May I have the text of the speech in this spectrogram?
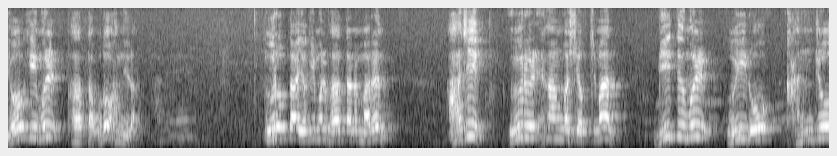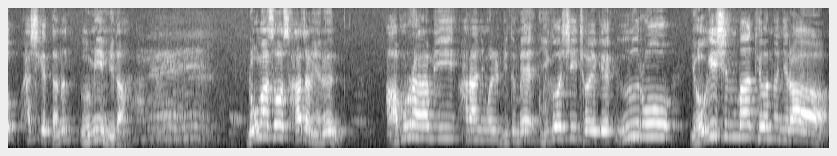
여김을 받았다고도 합니다. 의롭다 여김을 받았다는 말은 아직 의를 행한 것이 없지만 믿음을 의로 간주하시겠다는 의미입니다. 로마서 4장에는 아브라함이 하나님을 믿음에 이것이 저에게 의로 여기신 바 되었느니라.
